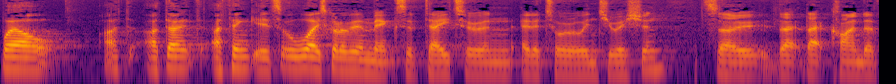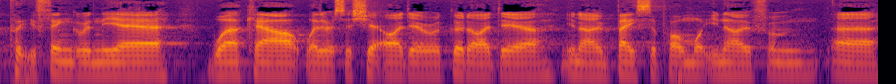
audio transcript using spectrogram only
well, I, I don't. I think it's always got to be a mix of data and editorial intuition. So that that kind of put your finger in the air, work out whether it's a shit idea or a good idea. You know, based upon what you know from uh,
